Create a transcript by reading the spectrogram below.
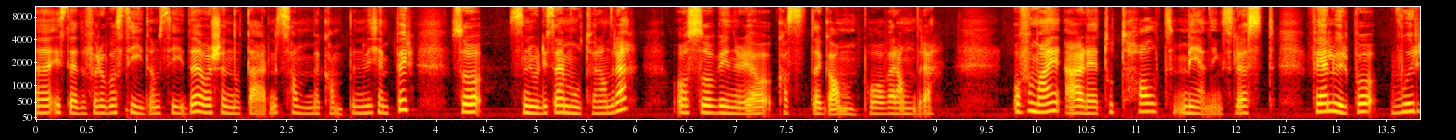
eh, i stedet for å gå side om side og skjønne at det er den samme kampen vi kjemper, så snur de seg mot hverandre, og så begynner de å kaste gam på hverandre. Og for meg er det totalt meningsløst. For jeg lurer på hvor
